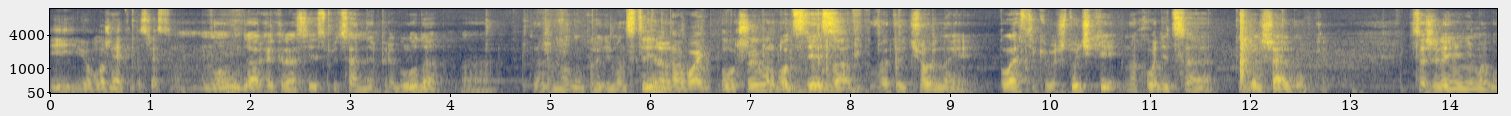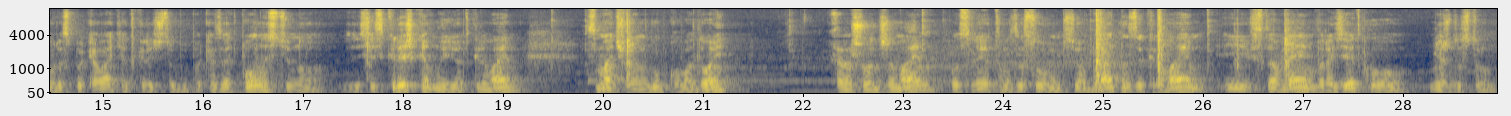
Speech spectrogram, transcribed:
и ее увлажняет непосредственно? Ну да, как раз есть специальная приблуда. А, даже могу продемонстрировать. Давай. Лучше он вот здесь, туда. в этой черной пластиковой штучке, находится небольшая губка. К сожалению, не могу распаковать и открыть, чтобы показать полностью, но здесь есть крышка, мы ее открываем, смачиваем губку водой, Хорошо отжимаем, после этого засовываем все обратно, закрываем и вставляем в розетку между струн.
